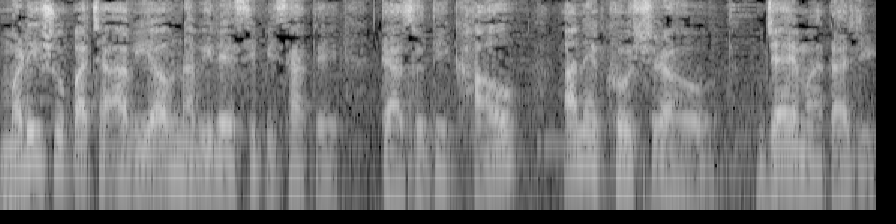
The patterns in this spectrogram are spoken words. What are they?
મળીશું પાછા આવી અવનવી રેસીપી સાથે. ત્યાં સુધી ખાઓ અને ખુશ રહો. જય માતાજી.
